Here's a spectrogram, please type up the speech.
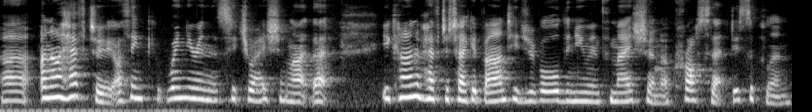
Uh, and I have to. I think when you're in a situation like that, you kind of have to take advantage of all the new information across that discipline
